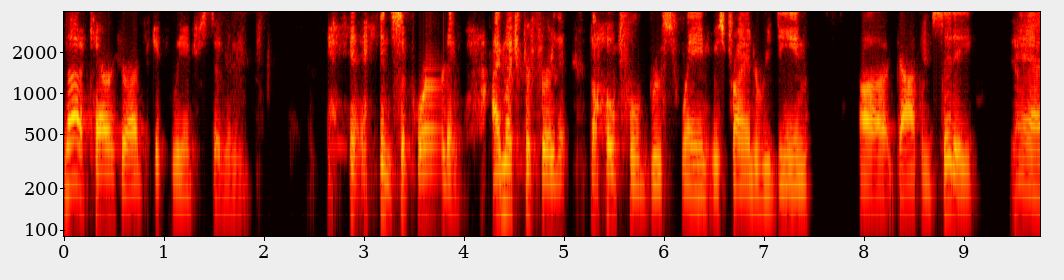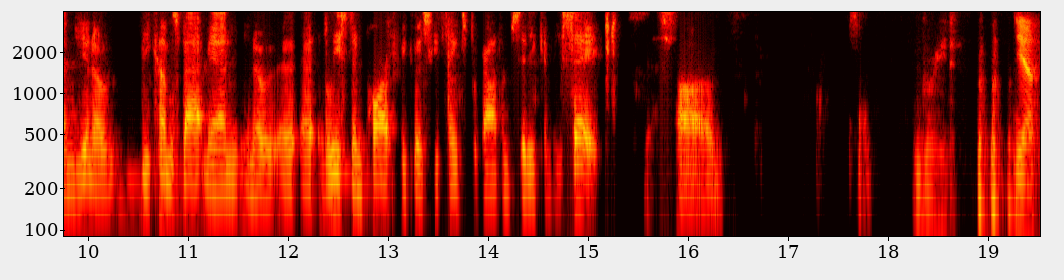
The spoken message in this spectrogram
not a character I'm particularly interested in in supporting. I much prefer the, the hopeful Bruce Wayne who's trying to redeem uh, Gotham City, yeah. and you know becomes Batman. You know, at least in part because he thinks Gotham City can be saved. Yes. Uh, so. Agreed. yeah.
